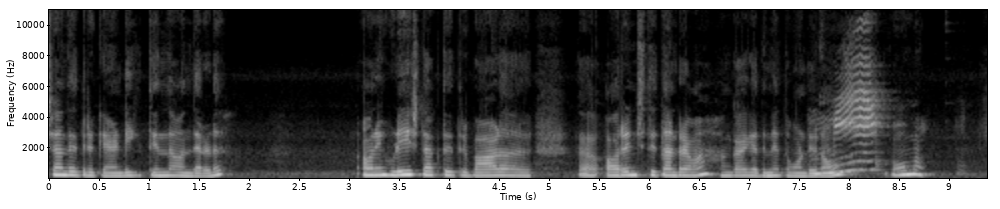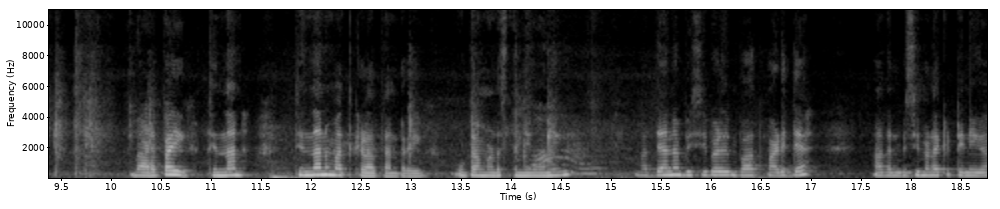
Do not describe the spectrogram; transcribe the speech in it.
ಚಂದ ಐತ್ರಿ ಕ್ಯಾಂಡಿ ತಿಂದ ಒಂದೆರಡು. ಅವನಿಗೆ ಹುಳಿ ಇಷ್ಟ ಆಗ್ತೈತ್ರಿ, ಭಾಳ ಆರೆಂಜ್ ತಿಂತಾನ್ರಿ ಅವ. ಹಾಗಾಗಿ ಅದನ್ನೇ ತೊಗೊಂಡೇವಿ ನಾವು. ಓಮ ಬೇಡಪ್ಪ ಈಗ, ತಿಂದಾನ ತಿಂದಾನ ಮತ್ತೆ ಕೇಳತ್ತಾನ್ರಿ ಈಗ. ಊಟ ಮಾಡಿಸ್ತೀನಿ ಅವನಿಗೆ ಮಧ್ಯಾಹ್ನ ಬಿಸಿಬೇಳೆ ಬಾತ್ ಮಾಡಿದ್ದೆ. ಅದನ್ನು ಬಿಸಿ ಮಾಡಕ್ಕೆ ಇಟ್ಟೀನಿ ಈಗ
